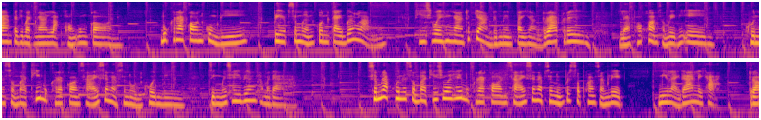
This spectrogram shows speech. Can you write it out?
การปฏิบัติงานหลักขององค์กร บุคลากรกลุ่มนี้ เปรียบเสมือนกลไกเบื้องหลัง ที่ช่วยให้งานทุกอย่างดำเนินไปอย่างราบรื่น และเพราะความสำเร็จนี้เอง คุณสมบัติที่บุคลากรสายสนับสนุนควรมี จึงไม่ใช่เรื่องธรรมดาสำหรับคุณสมบัติที่ช่วยให้บุคลากรสายสนับสนุนประสบความสำเร็จ มีหลายด้านเลยค่ะ เรา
